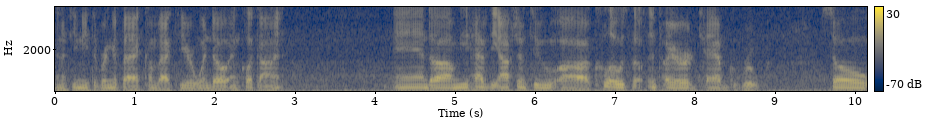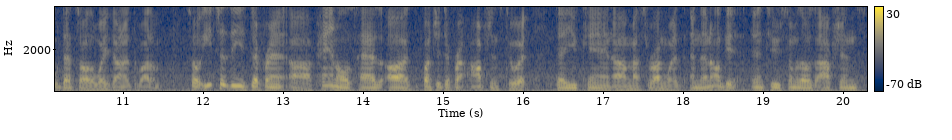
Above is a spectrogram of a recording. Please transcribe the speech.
And if you need to bring it back, come back to your window and click on it. And um, you have the option to uh, close the entire tab group. So that's all the way down at the bottom. So each of these different uh, panels has a bunch of different options to it that you can uh, mess around with. And then I'll get into some of those options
